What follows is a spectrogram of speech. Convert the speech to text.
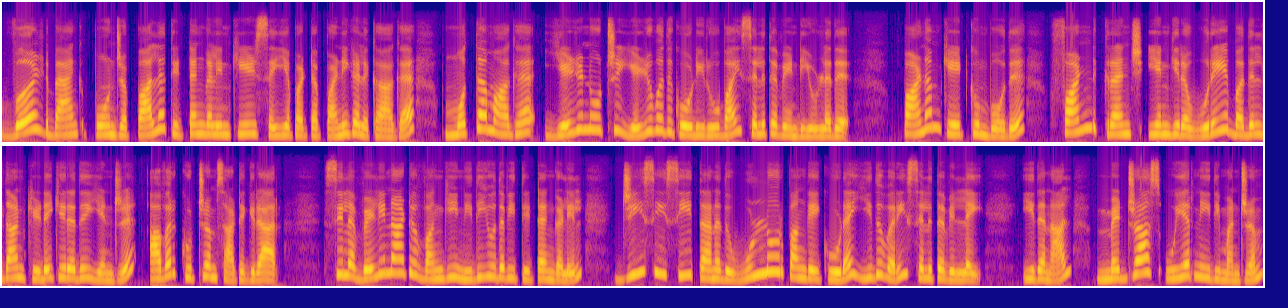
world bank போன்ற பல திட்டங்களின் கீழ் செய்யப்பட்ட பணிகளுக்காக மொத்தமாக எழுநூற்று எழுபது கோடி ரூபாய் செலுத்த வேண்டியுள்ளது. பணம் கேட்கும்போது ஃபண்ட் கிரன்ச் என்கிற ஒரே பதில்தான் கிடைக்கிறது என்று அவர் குற்றம் சாட்டுகிறார். சில வெளிநாட்டு வங்கி நிதியுதவி திட்டங்களில் ஜிசிசி தனது உள்ளூர் பங்கை கூட இதுவரை செலுத்தவில்லை. இதனால் மெட்ராஸ் உயர்நீதிமன்றம்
